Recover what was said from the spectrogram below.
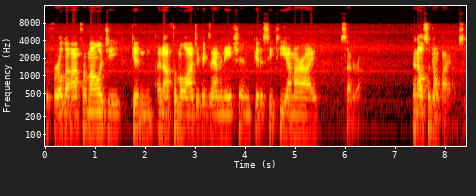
Referral to ophthalmology, get an ophthalmologic examination, get a CT, MRI, etc. And also don't biopsy.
